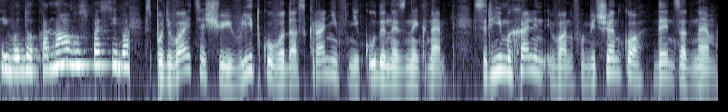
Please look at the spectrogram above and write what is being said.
І водоканалу спасіба. Сподівається, що і влітку вода з кранів нікуди не зникне. Сергій Михайлін, Іван Фоміченко. День за днем.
